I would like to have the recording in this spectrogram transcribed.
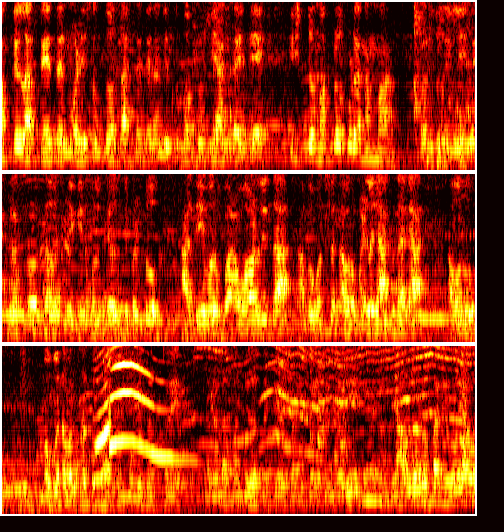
ಮಕ್ಕಳ ಸ್ನೇಹಿತರೆ, ನೋಡಿ ಸಂತೋಷ ಆಗ್ತೈತೆ ನನಗೆ ತುಂಬಾ ಖುಷಿ ಆಗ್ತೈತೆ. ಇಷ್ಟು ಮಕ್ಕಳು ಕೂಡ ನಮ್ಮ ಬಂದು ಇಲ್ಲಿ ಶಂಕರಪ್ಪನವ್ರಂತ ಔಷಧಿ ಗಿಡಮೂಲಿಕೆ ಔಷಧಿ ಪಟ್ಟು ಆ ದೇವರು ಪರವಾಡದಿಂದ ಆ ಭಗವಂತನ ಅವರ ಮಳ್ಳಿಗೆ ಹಾಕಿದಾಗ ಅವರು ಮಗುನ ವರ್ಷ ಮಗು ಅವೆಲ್ಲ ಬಂದಿರೋದನ್ನ ಕೇಳ್ಕೊಂಡು ನೋಡಿ ನೀವು ಯಾವ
